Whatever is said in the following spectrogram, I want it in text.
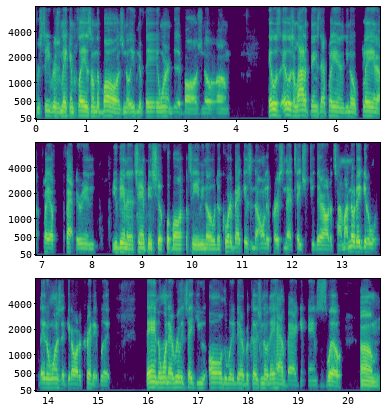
receivers making plays on the balls. You know, even if they weren't good balls. You know, um, it was it was a lot of things that play in you know play play a factor in you being a championship football team. You know, the quarterback isn't the only person that takes you there all the time. I know they get they're the ones that get all the credit, but they ain't the one that really take you all the way there because you know they have bad games as well. Um,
